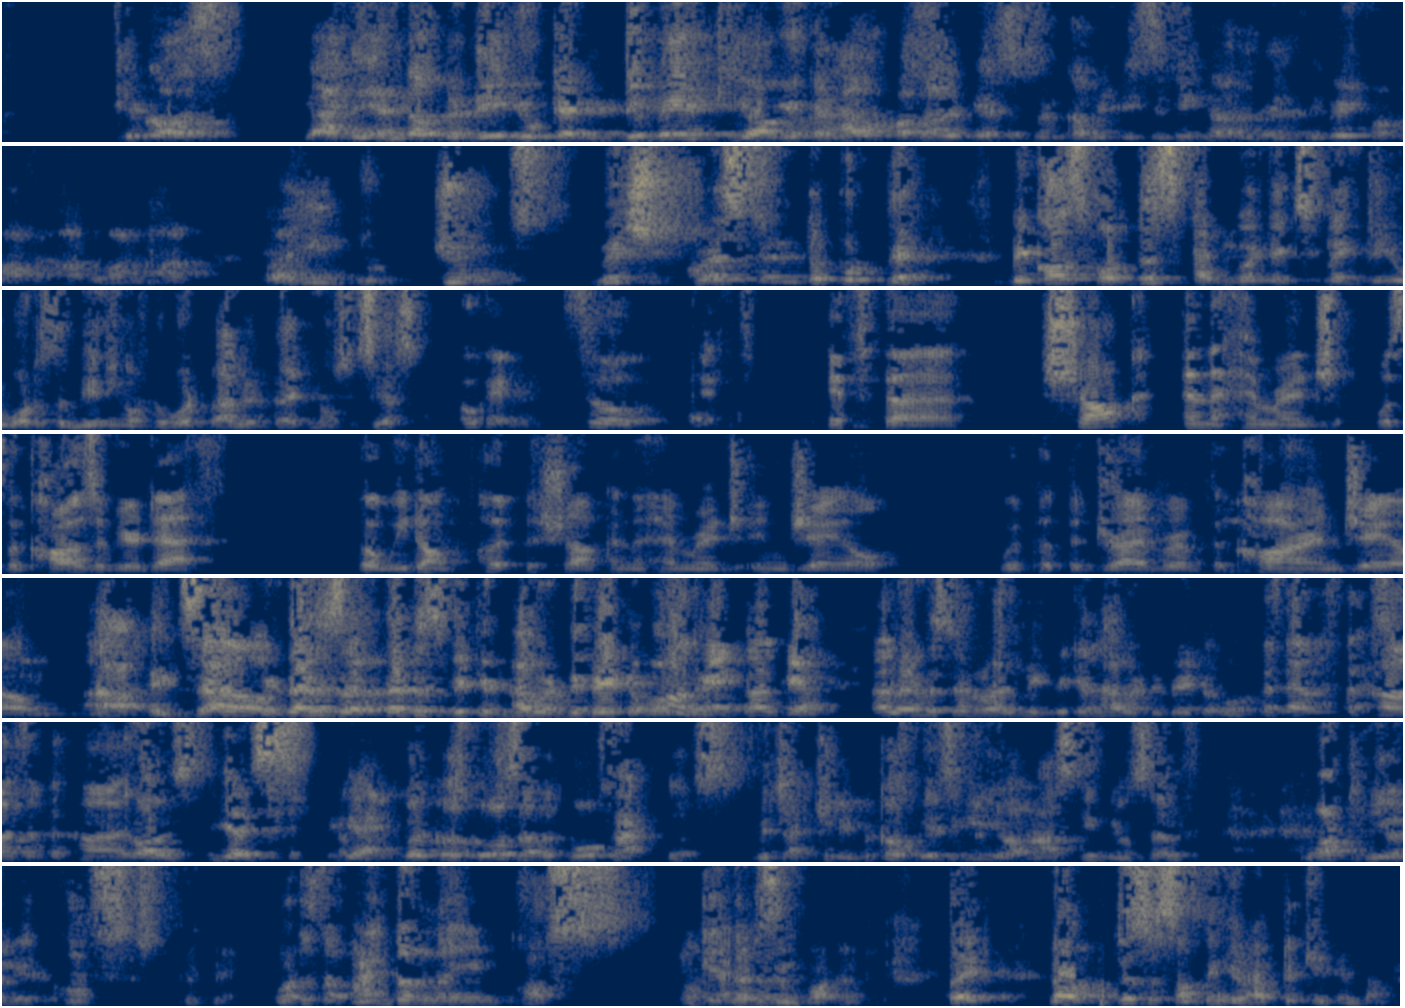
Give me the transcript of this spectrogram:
Because at the end of the day, you can debate your, you can have a causality assessment committee sitting here and they'll debate for half an hour to one hour, trying to choose which question to put there. Because for this, I'm going to explain to you what is the meaning of the word valid diagnosis. Yes. Okay, so if, the shock and the hemorrhage was the cause of your death, but we don't put the shock and the hemorrhage in jail, we put the driver of the car in jail. Uh, exactly. So- that is a, that is, we can have a debate about Okay, that. okay, Yeah. You understand what I mean? We can have a debate about But that. was the cause of the cause. Because, yes, Okay. yeah, because those are the co-factors, which actually, because basically you are asking yourself, what really costs the death? What is the underlying cause? Okay, that is important, right? Now, this is something you have to keep in mind.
